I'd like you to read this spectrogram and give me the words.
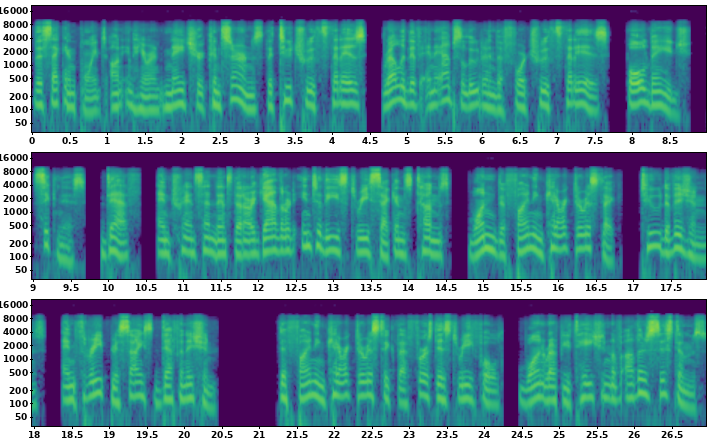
The second point on inherent nature concerns the two truths that is, relative and absolute and the four truths that is, old age, sickness, death, and transcendence that are gathered into these three seconds tons, one defining characteristic, two divisions, and three precise definition. Defining characteristic The first is threefold, one refutation of other systems,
